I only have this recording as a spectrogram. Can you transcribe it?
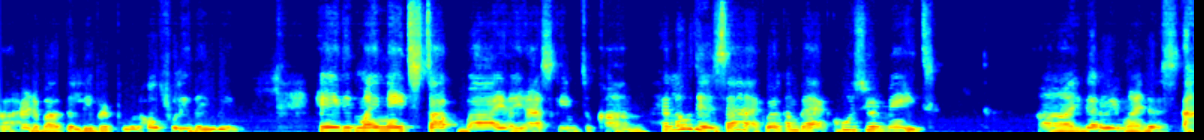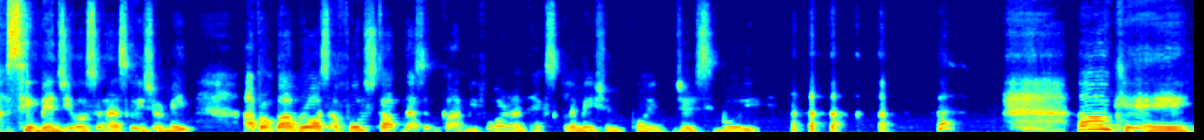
uh, heard about the Liverpool. Hopefully they win. Hey, did my mate stop by? I asked him to come. Hello there, Zach. Welcome back. Who's your mate? Uh, you got to remind us. See, Benji also asked, who is your mate? Uh, from Bob Ross, a full stop doesn't come before an exclamation point. Jersey boy. okay.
